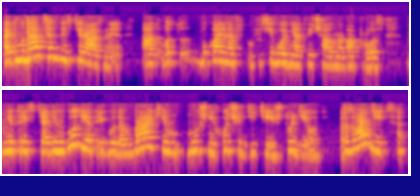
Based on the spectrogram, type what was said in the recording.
Поэтому, да, ценности разные. А вот буквально сегодня отвечала на вопрос. Мне 31 год, я 3 года в браке, муж не хочет детей. Что делать? Разводиться.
